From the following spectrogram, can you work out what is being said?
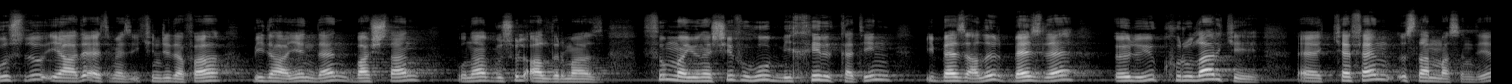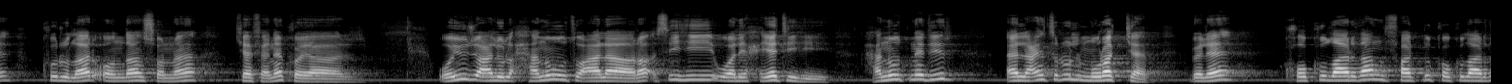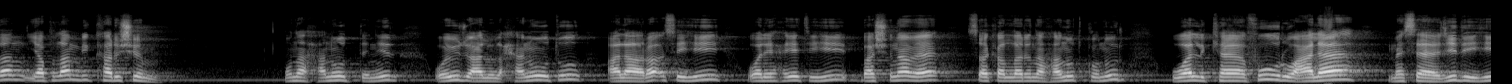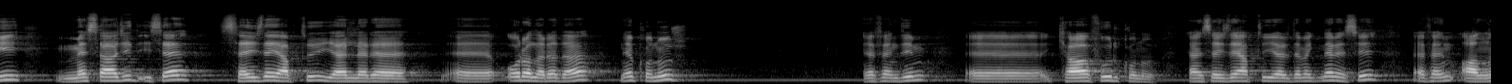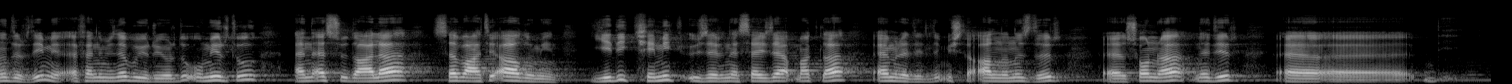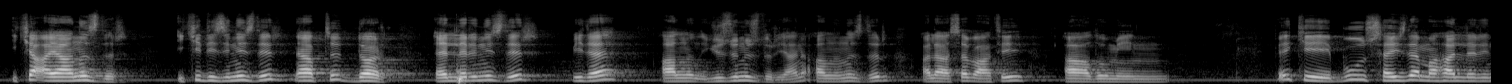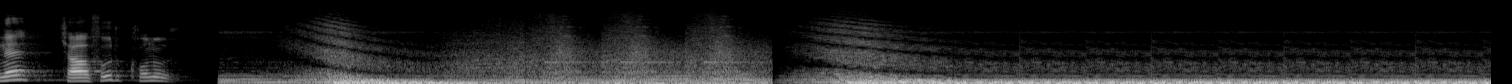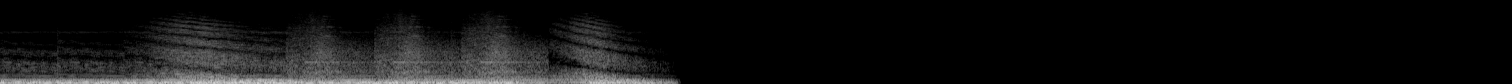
Guslü iade etmez. İkinci defa bir daha yeniden baştan buna gusül aldırmaz. ثُمَّ يُنَشِّفُهُ بِخِرْكَةٍ Bir bez alır, bezle ölüyü kurular ki e, kefen ıslanmasın diye. Kurular ondan sonra kefene koyar. وَيُجْعَلُ الْحَنُوتُ عَلَى رَأْسِهِ وَلِحْيَتِهِ Hanut nedir? El-itrul murakkeb. Böyle kokulardan, farklı kokulardan yapılan bir karışım. Ona hanut denir. وَيُجْعَلُ الْحَنُوتُ عَلَى رَأْسِهِ وَلِحْيَتِهِ Başına ve sakallarına hanut konur. وَالْكَافُورُ عَلَى مَسَاجِدِهِ Mesacid ise secde yaptığı yerlere, e, oralara da ne konur? Efendim, e, kafur konur. Yani secde yaptığı yer demek neresi? Efendim alnıdır değil mi? Efendimiz ne buyuruyordu? Umirtu en esud ala seb'ati adumin. Yedi kemik üzerine secde yapmakla emredildim. İşte alnınızdır. Ee, sonra nedir? Ee, iki ayağınızdır. iki dizinizdir. Ne yaptı? Dört. Ellerinizdir. Bir de alnın, yüzünüzdür yani alnınızdır. Ala seb'ati adumin. Peki bu secde mahallerine kafur konur.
